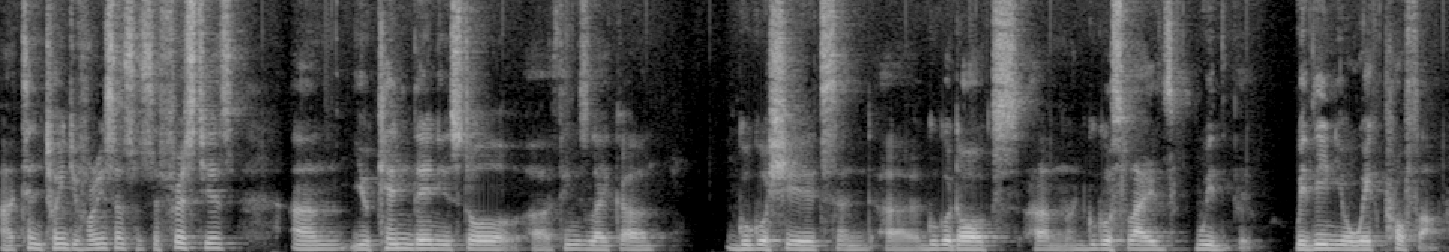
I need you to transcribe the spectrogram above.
uh, 1020, for instance, as the first years, um, you can then install uh, things like uh, Google Sheets and uh, Google Docs um, and Google Slides with, within your Work profile.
